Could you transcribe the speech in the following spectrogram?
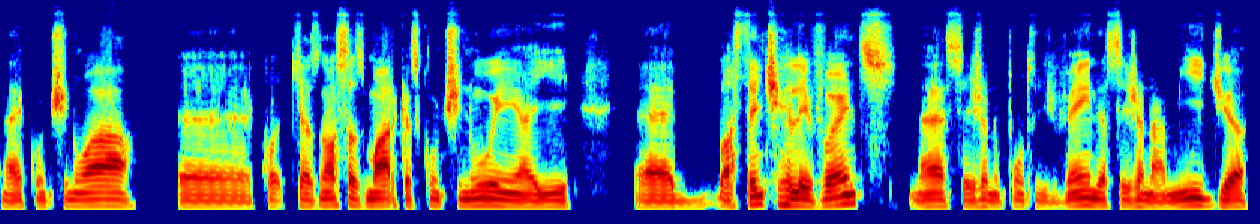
né, continuar é, que as nossas marcas continuem aí é, bastante relevantes, né, seja no ponto de venda, seja na mídia,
